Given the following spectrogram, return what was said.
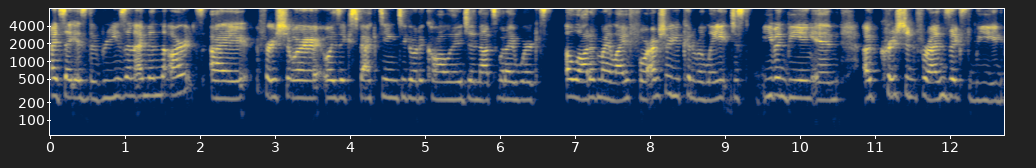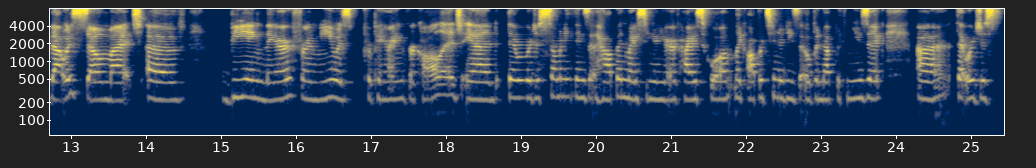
I'd say is the reason I'm in the arts. I for sure was expecting to go to college, and that's what I worked a lot of my life for. I'm sure you can relate, just even being in a Christian forensics league, that was so much of being there for me was preparing for college and there were just so many things that happened my senior year of high school like opportunities that opened up with music uh, that were just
